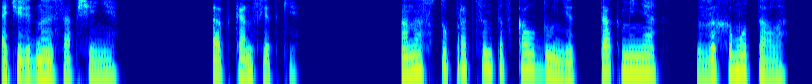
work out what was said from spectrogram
Очередное сообщение. От конфетки. Она сто процентов колдунья, так меня захомутала.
